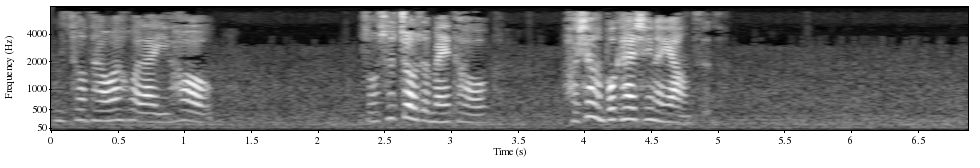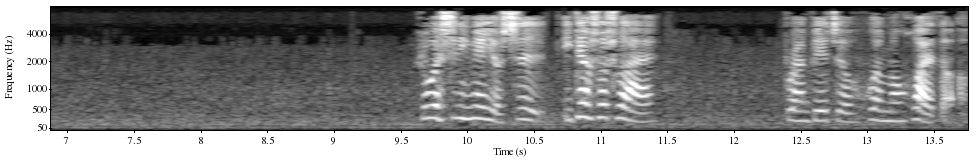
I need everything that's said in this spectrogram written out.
你从台湾回来以后，总是皱着眉头，好像很不开心的样子。如果心里面有事，一定要说出来，不然憋着会闷坏的。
